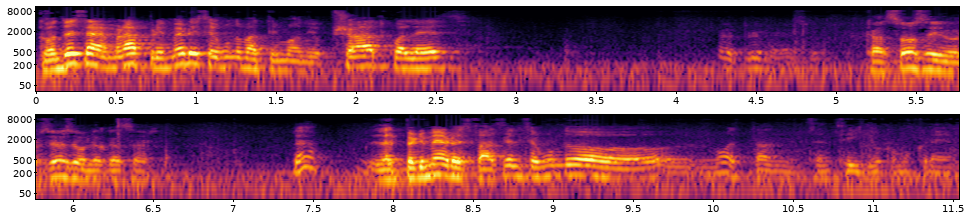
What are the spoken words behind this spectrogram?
Contesta la primero y segundo matrimonio. Pshat, ¿cuál es? El primero. Casó, se divorció y se volvió a casar. Ya. El primero es fácil, el segundo no es tan sencillo como creemos.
